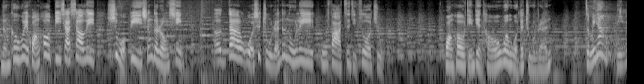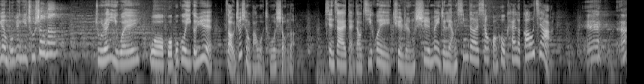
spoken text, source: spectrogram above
能够为皇后陛下效力，是我毕生的荣幸。呃，但我是主人的奴隶，无法自己做主。皇后点点头，问我的主人：“怎么样？你愿不愿意出售呢？”主人以为我活不过一个月，早就想把我脱手了。现在逮到机会，却仍是昧着良心的向皇后开了高价。呃，呃，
